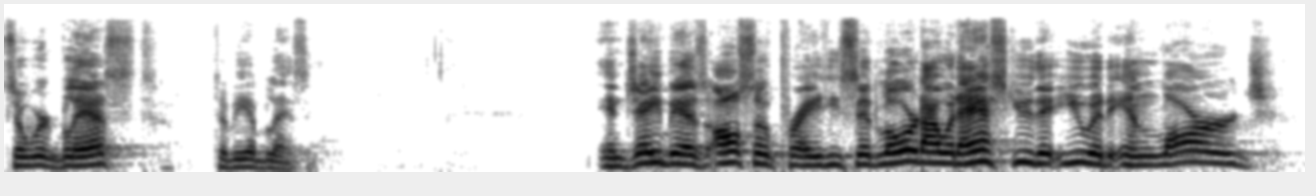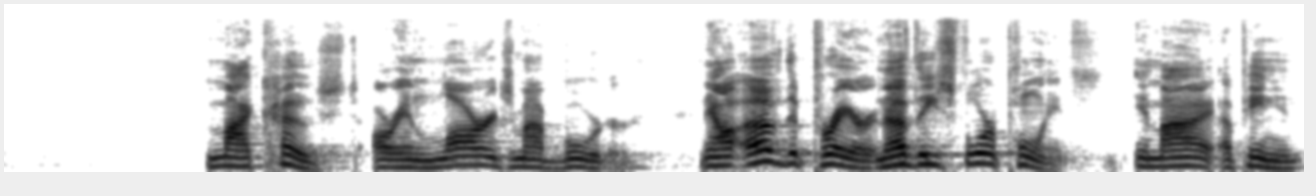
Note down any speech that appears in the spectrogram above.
so we're blessed to be a blessing. And Jabez also prayed, he said, Lord, I would ask you that you would enlarge my coast or enlarge my border. Now, of the prayer and of these four points, in my opinion,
